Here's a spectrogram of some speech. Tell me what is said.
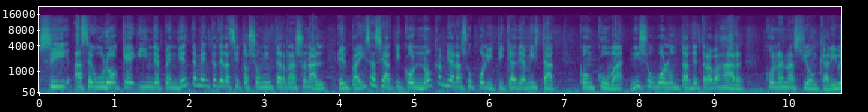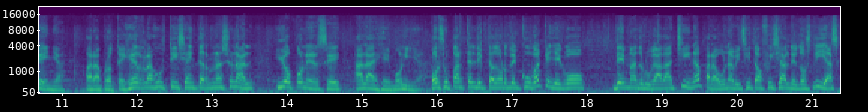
Xi aseguró que independientemente de la situación internacional, el país asiático no cambiará su política de amistad con Cuba ni su voluntad de trabajar con la nación caribeña para proteger la justicia internacional y oponerse a la hegemonía. Por su parte, el dictador de Cuba, que llegó de madrugada a China para una visita oficial de dos días,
